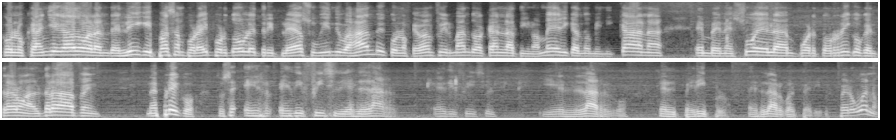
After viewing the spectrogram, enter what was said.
con los que han llegado a grandes ligas y pasan por ahí por doble, triple A, subiendo y bajando, y con los que van firmando acá en Latinoamérica, en Dominicana, en Venezuela, en Puerto Rico, que entraron al draft. ¿Me explico? Entonces es, es difícil y es largo, es difícil y es largo el periplo, es largo el periplo. Pero bueno,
